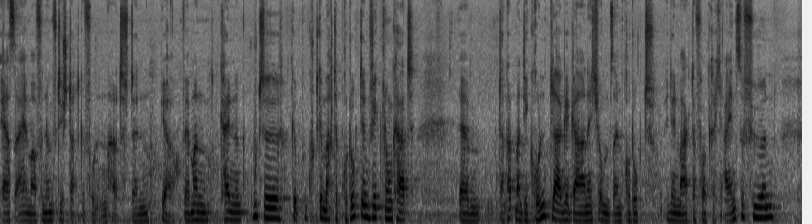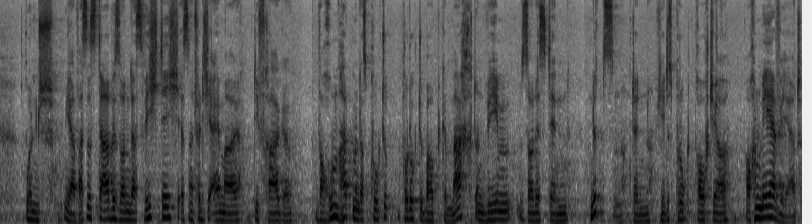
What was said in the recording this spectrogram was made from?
erst einmal vernünftig stattgefunden hat. Denn ja, wenn man keine gute, gut gemachte Produktentwicklung hat, ähm, dann hat man die Grundlage gar nicht, um sein Produkt in den Markt erfolgreich einzuführen. Und ja, was ist da besonders wichtig, ist natürlich einmal die Frage, warum hat man das Produkt überhaupt gemacht und wem soll es denn nützen? Denn jedes Produkt braucht ja auch einen Mehrwert.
